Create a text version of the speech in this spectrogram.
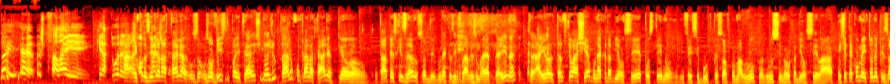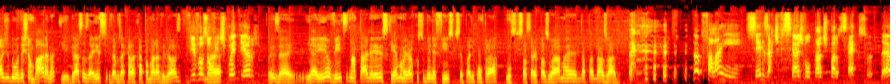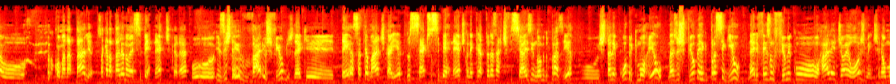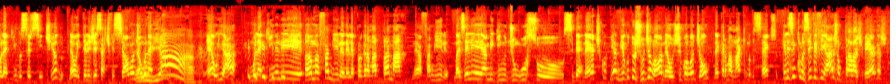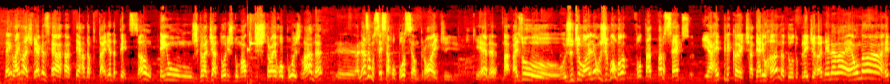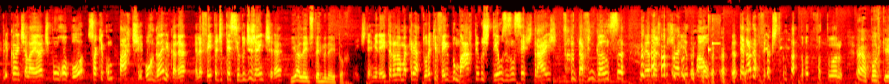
Mas, é, mas por falar em criaturas. Ah, inclusive a robóticas, Natália, os, os ouvintes do podcast me ajudaram a comprar a Natália, que eu, eu tava pesquisando sobre bonecas infláveis uma época aí, né? Aí eu, tanto que eu achei a boneca da Beyoncé, postei no, no Facebook, o pessoal ficou maluco, alucinou com a Beyoncé lá. A gente até comentou no episódio do Onexambara, né? Que graças a isso tivemos aquela capa maravilhosa. Viva os Mas- ouvintes poeteiros. Pois é. E aí, ouvintes, Natália aí é o esquema, melhor custo-benefício que você pode comprar. Não só serve pra zoar, mas dá pra dar uma zoada. Não, falar em seres artificiais voltados para o sexo, né? O. Como a Natália, só que a Natália não é cibernética, né? O, o- existem vários filmes, né, que tem essa temática aí do sexo cibernético, né? Criaturas artificiais em nome do prazer. O Stanley Kubrick morreu, mas o Spielberg prosseguiu, né? Ele fez um filme com o Harley Joel Osment, né? O molequinho do sexto sentido, né? O inteligência artificial, onde É o o molequinho... IA! É, o IA. O molequinho, ele ama a família, né? Ele é programado pra amar, né? A família. Mas ele é amiguinho de um urso cibernético e amigo do Jude Law, né? O Gigolo Joe, né? Que era uma máquina do sexo. Que eles, inclusive, viajam pra Las Vegas, né? E lá em Las Vegas é a terra da putaria, da perdição. Tem uns gladiadores do mal que destroem robôs lá, né? É, aliás, eu não sei se é robô, se é androide, que, é, né? Ma- Mas o, o Jude Law, ele é um gigolô, voltado para o sexo. E a replicante, a Daryl Hannah, do, do Blade Runner, ela é uma replicante. Ela é tipo um robô, só que com parte orgânica, né? Ela é feita de tecido de gente, né? E a Lady Terminator? Terminator é uma criatura que veio do mar pelos deuses ancestrais da vingança, né, das bruxarias do mal. Não tem nada a ver com o Exterminador do Futuro. É, porque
